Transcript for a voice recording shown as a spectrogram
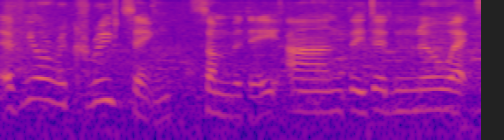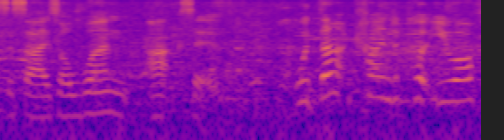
If you're recruiting somebody and they did no exercise or weren't active, would that kind of put you off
